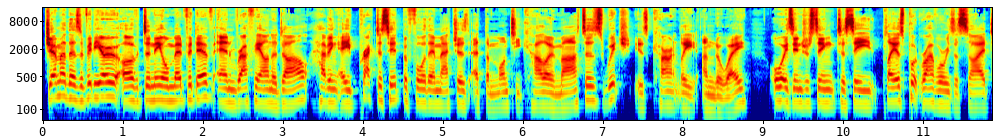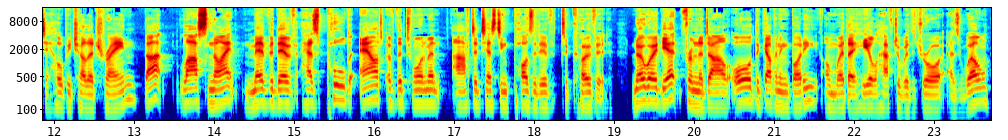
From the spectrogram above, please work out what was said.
Gemma, there's a video of Daniil Medvedev and Rafael Nadal having a practice hit before their matches at the Monte Carlo Masters, which is currently underway. Always interesting to see players put rivalries aside to help each other train. But last night, Medvedev has pulled out of the tournament after testing positive to COVID. No word yet from Nadal or the governing body on whether he'll have to withdraw as well.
